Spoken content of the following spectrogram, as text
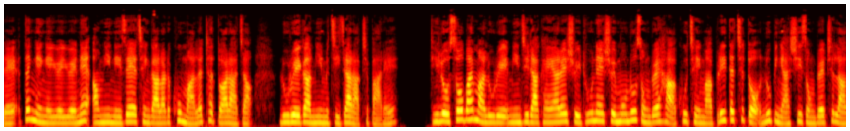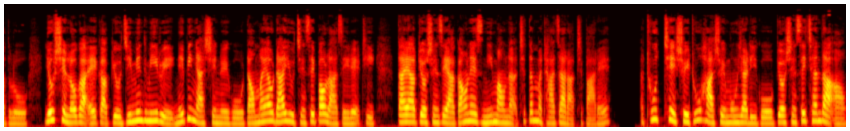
လည်းအသက်ငယ်ငယ်ရွယ်ရွယ်နဲ့အောင်မြင်နေတဲ့အချိန်ကာလတစ်ခုမှာလက်ထပ်သွားတာကြောင့် လူတွေကမြင်မကြည့်ကြတာဖြစ်ပါတယ်။ဒီလိုစိုးပိုင်းမှာလူတွေအမြင်ကြည့်တာခံရတဲ့ရွှေထူးနဲ့ရွှေမုံတို့ဆောင်တွဲဟာအခုချိန်မှာပရိသတ်ချစ်တော်အမှုပညာရှိဆောင်တွဲဖြစ်လာသလိုရုပ်ရှင်လောကအဲကပြိုကြီးမင်းသမီးတွေနေပညာရှင်တွေကိုတောင်မရောက်တာယူခြင်းစိတ်ပေါက်လာစေတဲ့အထိတာယာပျော်ရွှင်စရာကောင်းတဲ့ဇနီးမောင်နှံအဖြစ်သတ်မှတ်ထားကြတာဖြစ်ပါတယ်။အထူးချစ်ရွှေထူးဟာရွှေမုံရည်ကိုပျော်ရွှင်စိတ်ချမ်းသာအောင်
